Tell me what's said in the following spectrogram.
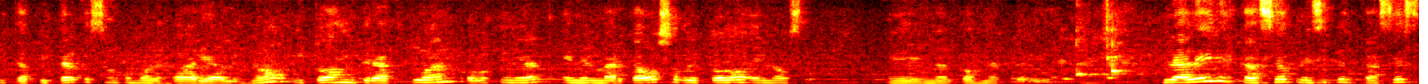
y capital que son como las variables, ¿no? Y todas interactúan por lo general en el mercado, sobre todo en los mercados naturales. La ley de escasez o principio de escasez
